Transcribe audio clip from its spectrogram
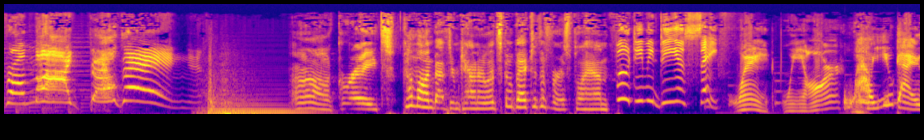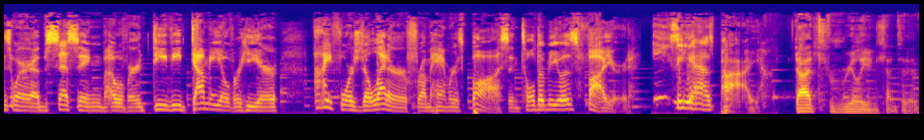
from my building! Oh, great. Come on, bathroom counter, let's go back to the first plan. Food DVD is safe. Wait, we are? While you guys were obsessing over DV Dummy over here, I forged a letter from Hammer's boss and told him he was fired. Easy as pie. That's really insensitive.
